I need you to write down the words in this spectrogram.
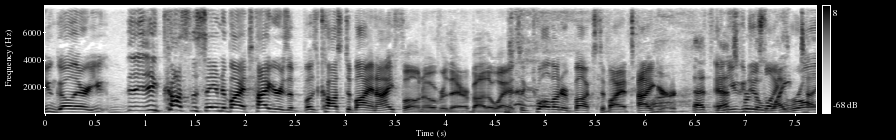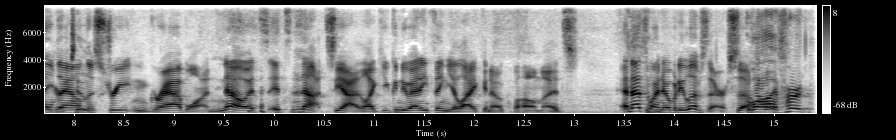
you can go there. You it costs the same to buy a tiger as it costs to buy an iPhone over there. By the way, it's like twelve hundred bucks to buy a tiger, That's- and that's you can for just the like white roll down too. the street and grab one. No, it's it's nuts. Yeah, like you can do anything you like in Oklahoma. It's and that's why nobody lives there. So Well, I've heard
